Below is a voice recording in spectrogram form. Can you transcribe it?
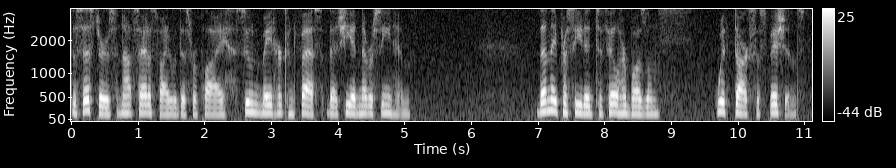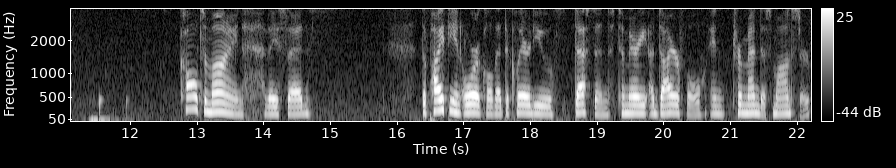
The sisters, not satisfied with this reply, soon made her confess that she had never seen him. Then they proceeded to fill her bosom with dark suspicions. Call to mind, they said, the Pythian oracle that declared you destined to marry a direful and tremendous monster.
